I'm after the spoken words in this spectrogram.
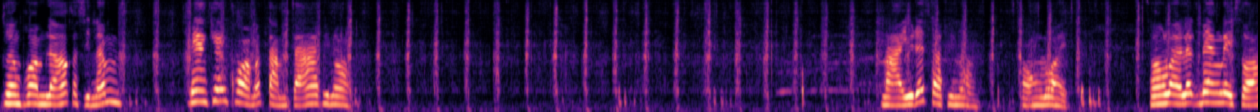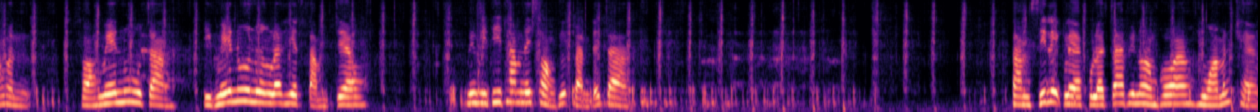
เครื่องพร้อมแล้วเราก็สิน้ำแม่งแข้งคอมาตำจ้าพี่น้องหลายอยู่ได้จ้าพี่น้องสองร้อยสองร้อยแล้วแบ่งได้สองอันสองเมนูจ้า อีกเมนูหนึ่งล้วเฮ็ดตำแจวมีวิธีทำในสองคือกันได้จ้าตำสีเหล็กแหลกกุละจ้าพี่น้องเพราะว่าหัวมันแข็ง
